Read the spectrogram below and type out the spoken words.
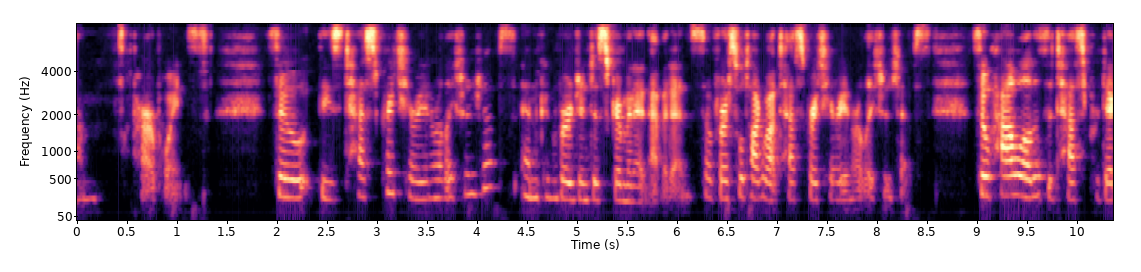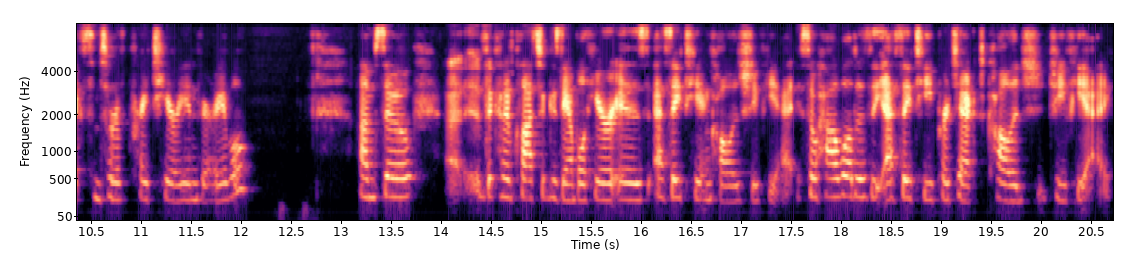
um, PowerPoints. So these test criterion relationships and convergent discriminant evidence. So first we'll talk about test criterion relationships. So how well does the test predict some sort of criterion variable? Um, so uh, the kind of classic example here is SAT and college GPA. So how well does the SAT predict college GPA?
